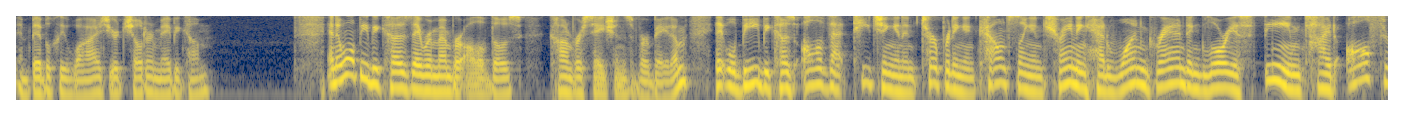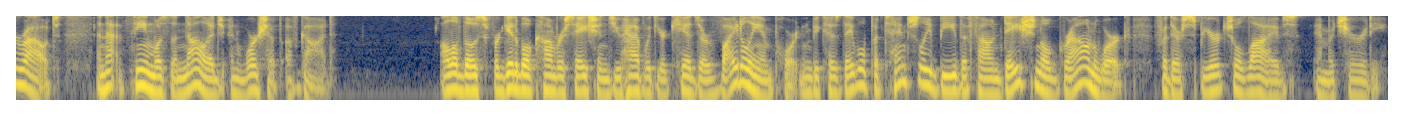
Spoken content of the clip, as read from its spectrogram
and biblically wise your children may become? And it won't be because they remember all of those conversations verbatim. It will be because all of that teaching and interpreting and counseling and training had one grand and glorious theme tied all throughout, and that theme was the knowledge and worship of God. All of those forgettable conversations you have with your kids are vitally important because they will potentially be the foundational groundwork for their spiritual lives and maturity.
